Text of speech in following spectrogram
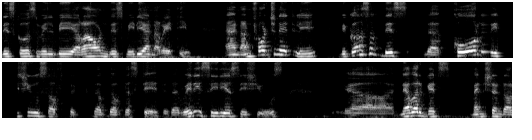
discourse will be around this media narrative and unfortunately because of this the core issues of the of the, of the state the very serious issues uh, never gets mentioned or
